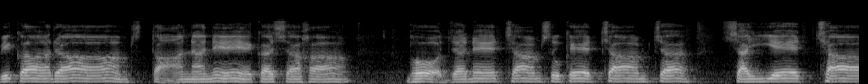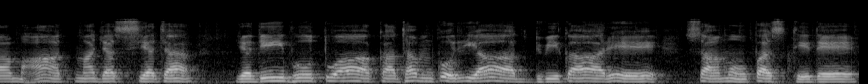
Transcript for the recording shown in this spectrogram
विकारां स्थाननेकषः भोजनेच्छां सुखेच्छां च शय्येच्छामात्मजस्य च। यदि भूत्वा कथं कुर्याद्विकारे समुपस्थिते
